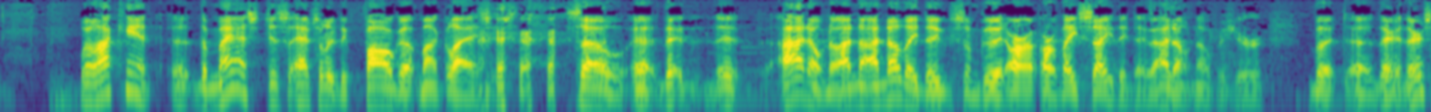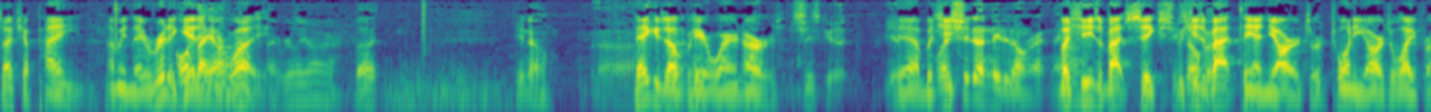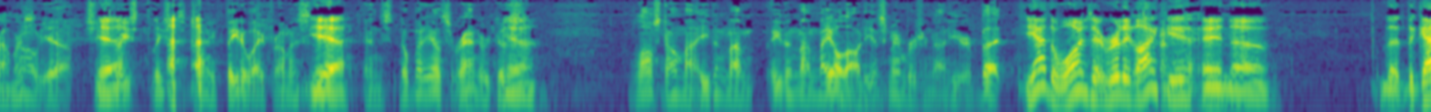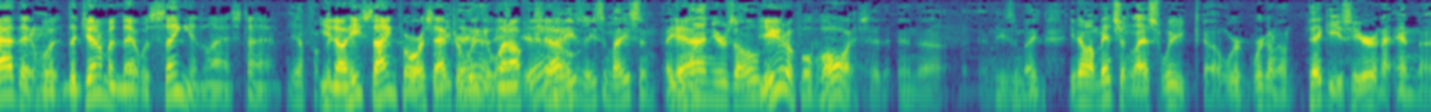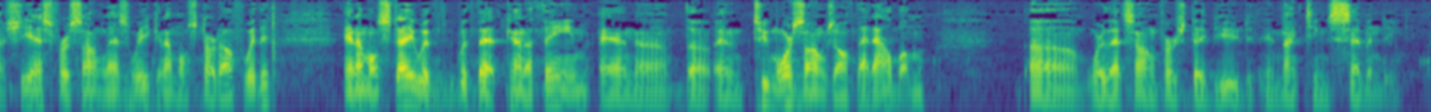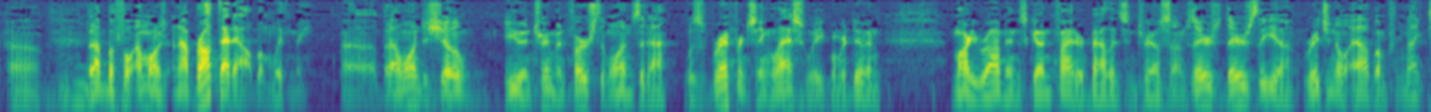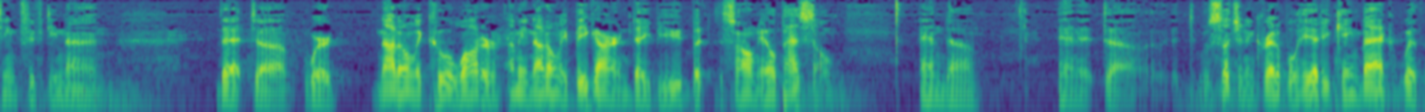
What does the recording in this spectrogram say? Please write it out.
Well, I can't. Uh, the mask just absolutely fog up my glasses. so uh, the, the, I don't know. I know. I know they do some good, or or they say they do. I don't know for sure, but uh, they're they're such a pain. I mean, they really Oh, get they in your are. way. They really are. But you know, uh, Peggy's over here wearing hers, she's good. Yeah, but well, she- she doesn't need it on right now. but she's about six. She's she's about ten yards or twenty yards away from us. Oh yeah, she's Yeah. at least at least twenty feet away from us. Yeah. and nobody else around her because Yeah. lost all my even my even my male audience members are not here. But Yeah, the ones that really like you, and uh, the the guy that was the gentleman that was singing last time. Yeah, for- you know he sang for us after we went off the yeah, show. He's, he's amazing. 89 years old. Beautiful voice. And, and, uh, he's amazing. You know, I mentioned last week uh, we're we're gonna Peggy's here, and and uh, she asked for a song last week, and I'm gonna start off with it, and I'm gonna stay with with that kind of theme, and uh, the and two more songs off that album, uh, where that song first debuted in 1970. Uh, but I, before I'm gonna, and I brought that album with me, uh, but I wanted to show you and Truman first the ones that I was referencing last week when we're doing. Marty Robbins' Gunfighter Ballads and Trail Songs. There's there's the uh, original album from 1959 that uh, where not only Cool Water, I mean not only Big Iron debuted, but the song El Paso, and uh, and it, uh, it was such an incredible hit. He came back with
